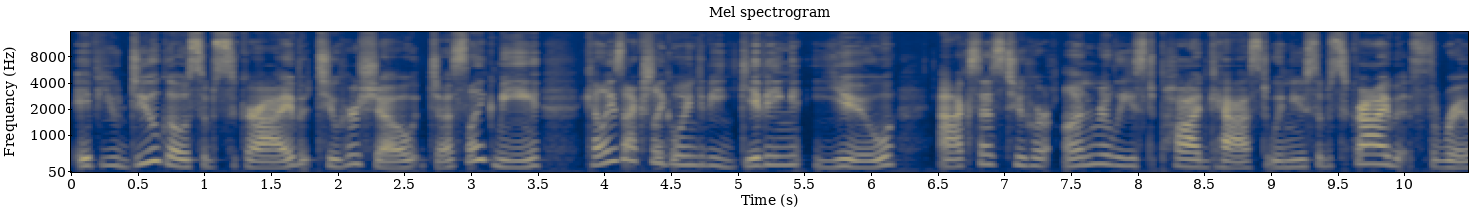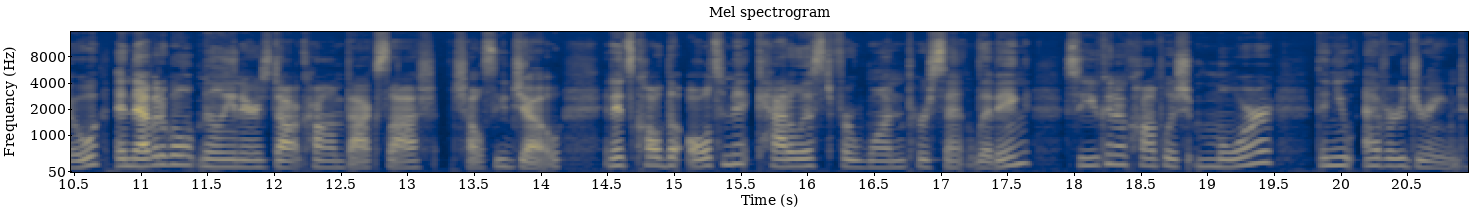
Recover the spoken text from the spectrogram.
if you do go subscribe to her show, just like me, Kelly's actually going to be giving you access to her unreleased podcast when you subscribe through inevitablemillionaires.com backslash Chelsea Joe. And it's called the ultimate catalyst for 1% living. So you can accomplish more than you ever dreamed.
